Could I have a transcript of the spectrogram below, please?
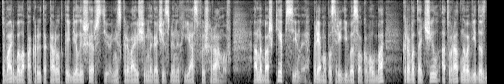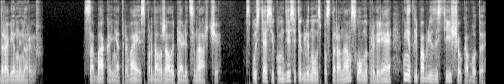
Тварь была покрыта короткой белой шерстью, не скрывающей многочисленных язв и шрамов, а на башке псины, прямо посреди высокого лба, кровоточил отвратного вида здоровенный нарыв. Собака, не отрываясь, продолжала пялиться на Арчи. Спустя секунд десять оглянулась по сторонам, словно проверяя, нет ли поблизости еще кого-то.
